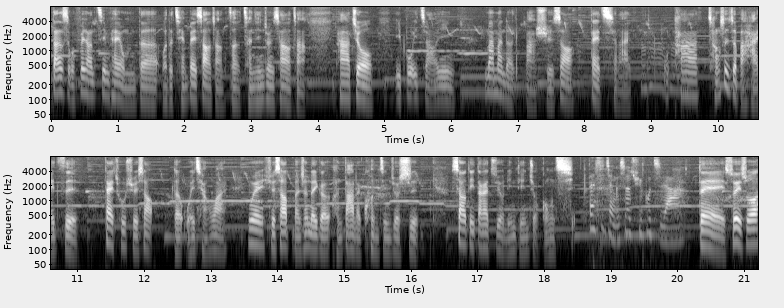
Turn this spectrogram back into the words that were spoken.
当时我非常敬佩我们的我的前辈校长这陈金俊校长，他就一步一脚印，慢慢的把学校带起来。他尝试着把孩子带出学校的围墙外，因为学校本身的一个很大的困境就是。校地大概只有零点九公顷，但是整个社区不止啊。对，所以说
